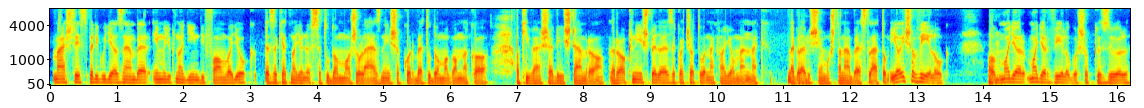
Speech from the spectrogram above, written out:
másrészt pedig ugye az ember, én mondjuk nagy indie fan vagyok, ezeket nagyon össze tudom mazsolázni, és akkor be tudom magamnak a, a kívánság listámra rakni, és például ezek a csatornák nagyon mennek. Legalábbis én mostanában ezt látom. Ja, és a vlog. A uh-huh. magyar, magyar vlogosok közül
